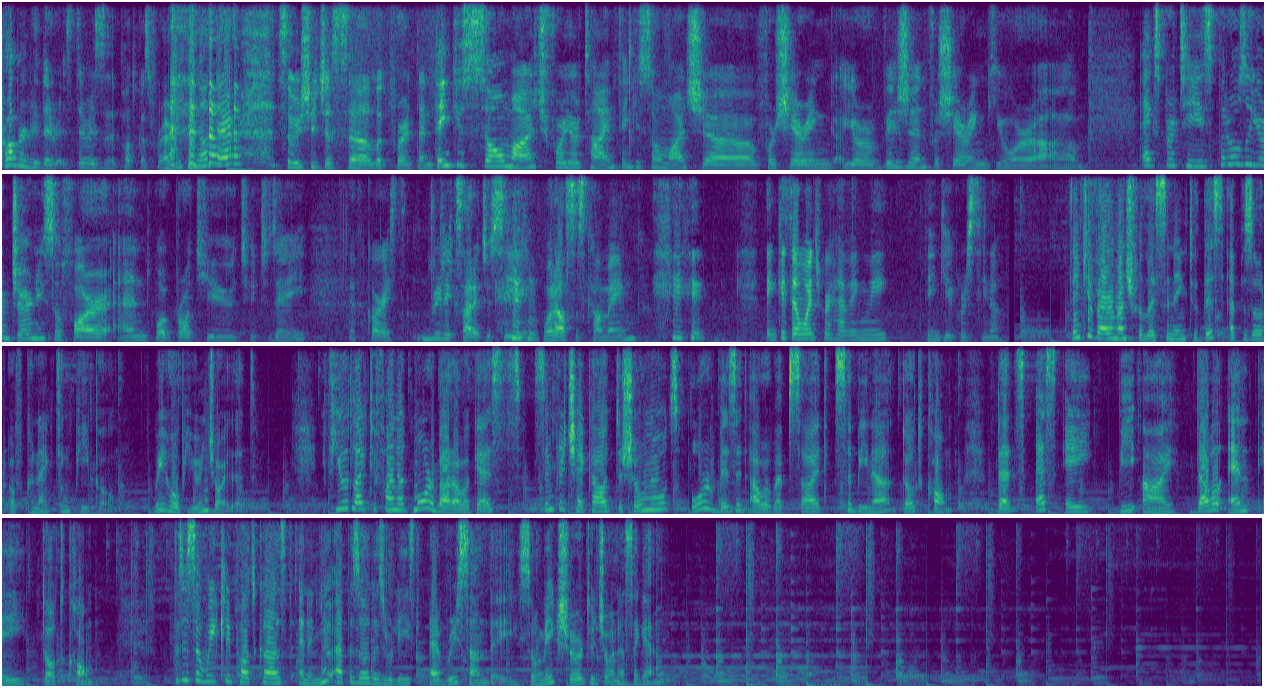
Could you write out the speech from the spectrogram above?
Probably there is. There is a podcast for everything out there. So we should just uh, look for it then. Thank you so much for your time. Thank you so much uh, for sharing your vision, for sharing your. um expertise, but also your journey so far and what brought you to today. Of course. Really excited to see what else is coming. Thank you so much for having me. Thank you, Christina. Thank you very much for listening to this episode of Connecting People. We hope you enjoyed it. If you would like to find out more about our guests, simply check out the show notes or visit our website sabina.com. That's S A B I N A.com. This is a weekly podcast, and a new episode is released every Sunday, so make sure to join us again.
